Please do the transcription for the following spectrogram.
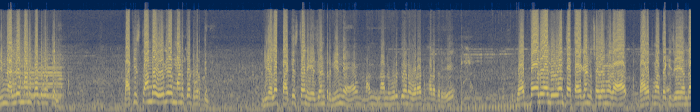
ನಿಮ್ಮನ್ನ ಅಲ್ಲೇ ಮಣ್ಣು ಕೊಟ್ಟು ಬರ್ತೀನಿ. ಪಾಕಿಸ್ತಾನದಾಗ ಹೋಗಿ ಮಣ್ಣು ಕೊಟ್ಟು ಬರ್ತೀನಿ. ನೀವೆಲ್ಲ ಪಾಕಿಸ್ತಾನ ಏಜೆಂಟ್ರು, ನಿನ್ನೆ ನನ್ನ ವಿರುದ್ಧ ಏನು ಹೋರಾಟ ಮಾಡಿದ್ರಿ. ಒಬ್ಬರೇ ಅಲ್ಲಿ ಇರುವಂಥ ತಾಯ್ಗಂಡ ಸೊಳೆ ಮಗ, ಭಾರತ್ ಮಾತಾಕಿ ಜಯ ಅಂದ.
